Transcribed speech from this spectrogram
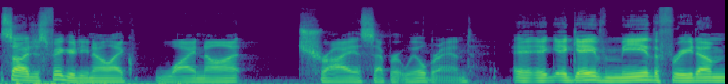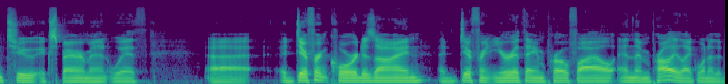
so I just figured, you know, like why not try a separate wheel brand? It, it, it gave me the freedom to experiment with uh, a different core design, a different urethane profile, and then probably like one of the,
